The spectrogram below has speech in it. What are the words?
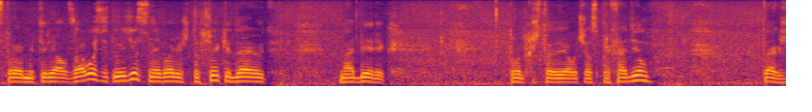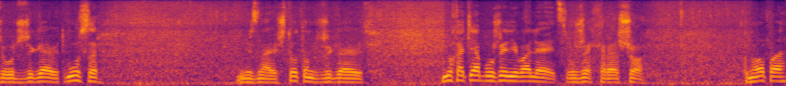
Стройматериал завозят, но единственное, я говорю, что все кидают на берег. Только что я вот сейчас приходил, также вот сжигают мусор. Не знаю, что там сжигают. Ну, хотя бы уже не валяется, уже хорошо. Кнопа,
